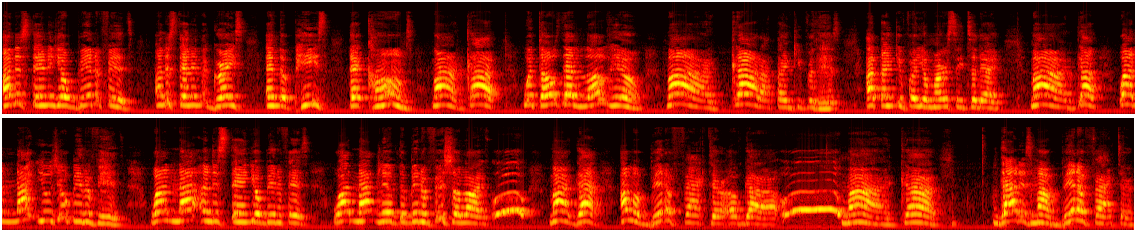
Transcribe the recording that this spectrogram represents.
Understanding your benefits. Understanding the grace and the peace that comes. My God with those that love him. My God, I thank you for this. I thank you for your mercy today. My God, why not use your benefits? Why not understand your benefits? Why not live the beneficial life? Ooh, my God, I'm a benefactor of God. Ooh, my God. God is my benefactor.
